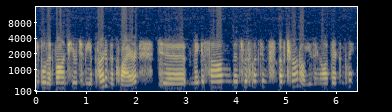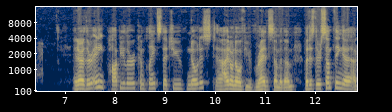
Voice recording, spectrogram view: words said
people that volunteer to be a part of the choir to make a song that's reflective of Toronto using all of their complaints. And are there any popular complaints that you've noticed? Uh, I don't know if you've read some of them, but is there something uh,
